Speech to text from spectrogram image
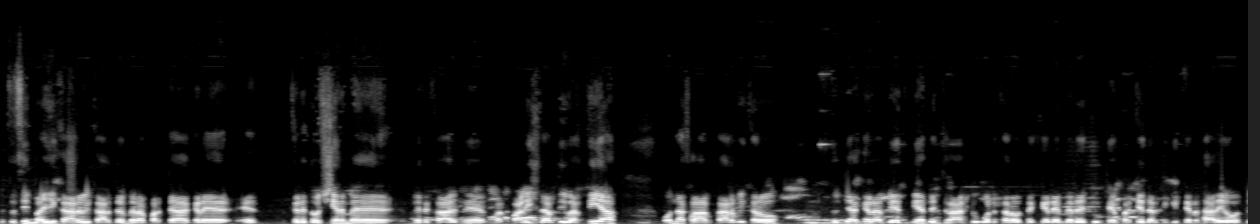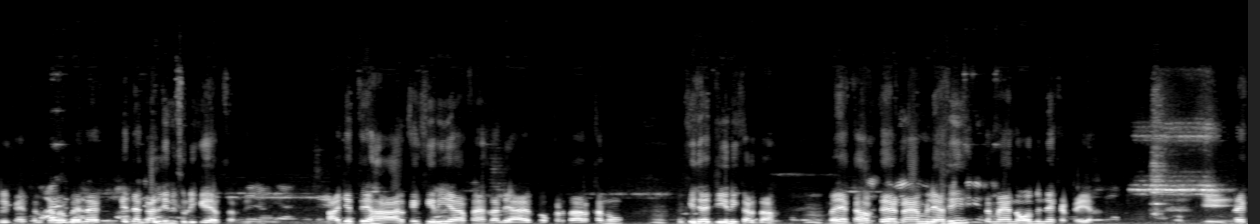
ਵੀ ਤੁਸੀਂ ਭਾਜੀ ਕਾਰਵਾਈ ਕਰ ਦਿਓ ਮੇਰਾ ਪਰਚਾ ਕਿਹੜੇ ਕਿਹੜੇ ਦੋਸ਼ੀਆਂ ਨੇ ਮੇਰੇ ਮੇਰੇ ਕਾਰ ਨੇ ਪਹਾੜੀ ਸ਼ਰਾਬ ਵਰਤੀ ਆ। ਉਹਨਾਂ ਖਿਲਾਫ ਕਾਰਵਾਈ ਕਰੋ। ਦੂਜਾ ਕਿਹੜਾ ਬੇਦਬੀਆਂ ਤੇ ਚਲਾਨ ਟੂਟ ਕਰੋ ਤੇ ਕਿਹੜੇ ਮੇਰੇ ਝੂਠੇ ਪਰਚੇ ਦਰਜ ਕੀਤੇ ਨੇ ਸਾਰੇ ਉਹ ਤੁਸੀਂ ਕੈਂਸਲ ਕਰੋ। ਪਹਿਲਾਂ ਇਹਨਾਂ ਗੱਲ ਹੀ ਨਹੀਂ ਸੁਣੀ ਕਿਸੇ ਅਫਸਰ ਨੇ। ਅੱਜ ਇੱਥੇ ਹਾਰ ਕੇ ਕਿਰਿਆ ਫੈਸਲਾ ਲਿਆ ਹੈ ਭੁੱਖੜਤਾ ਰੱਖਣ ਨੂੰ। ਕਿਸੇ ਜੀ ਨਹੀਂ ਕਰਦਾ। ਮੈਂ ਇੱਕ ਹਫ਼ਤੇ ਦਾ ਟਾਈਮ ਮਿਲਿਆ ਸੀ ਤੇ ਮੈਂ 9 ਮਹੀਨੇ ਕੱਟੇ ਆ। ਇੱਕ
